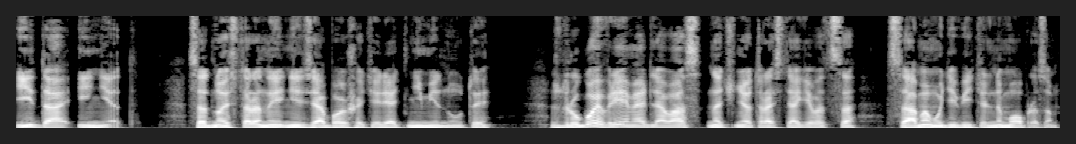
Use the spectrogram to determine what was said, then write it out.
И да, и нет. С одной стороны, нельзя больше терять ни минуты, с другой время для вас начнет растягиваться самым удивительным образом.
